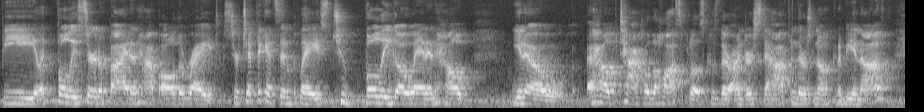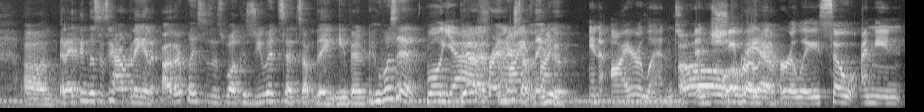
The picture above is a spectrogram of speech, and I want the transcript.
be like fully certified and have all the right certificates in place to fully go in and help you know, help tackle the hospitals because they're understaffed and there's not going to be enough. Um, and I think this is happening in other places as well because you had said something even, who was it? Well, yeah, You had a friend or something friend in Ireland, Oh, and she okay, wrote yeah. it early. So I mean,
